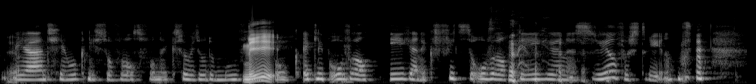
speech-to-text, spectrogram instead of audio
Ja. Ja. en het ging ook niet zo vlot, vond ik. Sowieso de movement Nee. ook. Ik liep overal tegen en ik fietste overal tegen. Het is heel frustrerend.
